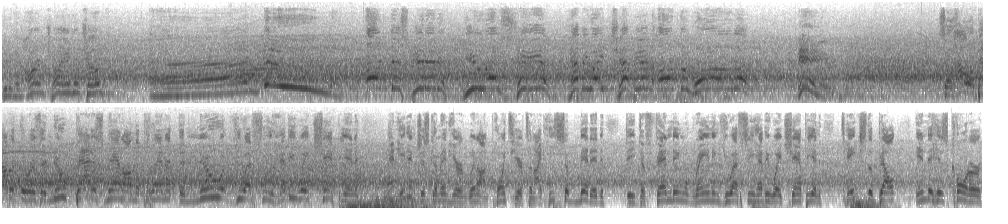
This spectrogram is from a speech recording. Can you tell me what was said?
due to an arm triangle choke and new undisputed UFC heavyweight champion of the world, Big So how about it? There is a new baddest man on the planet, the new UFC heavyweight champion, and he didn't just come in here and win on points here tonight. He submitted the defending, reigning UFC heavyweight champion, takes the belt into his corner,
